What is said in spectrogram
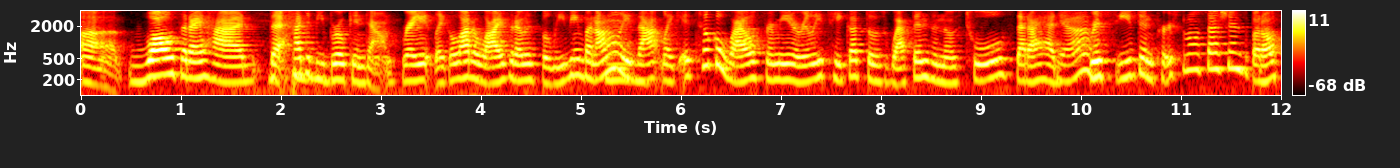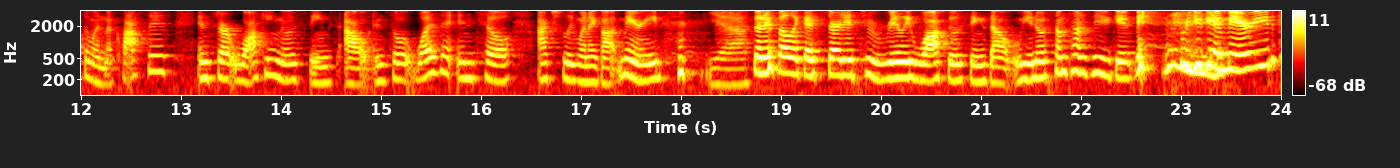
uh, walls that I had that had to be broken down, right? Like a lot of lies that I was believing. But not mm. only that, like it took a while for me to really take up those weapons and those tools that I had yeah. received in personal sessions, but also in the classes and start walking those things out. And so it wasn't until actually when I got married, yeah, that I felt like I started to really walk those things out. You know, sometimes when you get when you get married,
